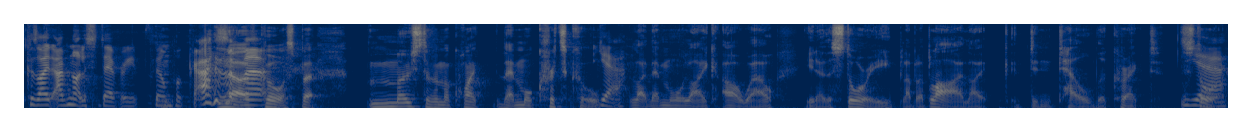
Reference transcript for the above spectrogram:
because I've not listened to every film podcast. Mm. No, but- of course, but most of them are quite they're more critical. Yeah. Like they're more like, oh well, you know, the story, blah blah blah, like didn't tell the correct story. Yeah.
